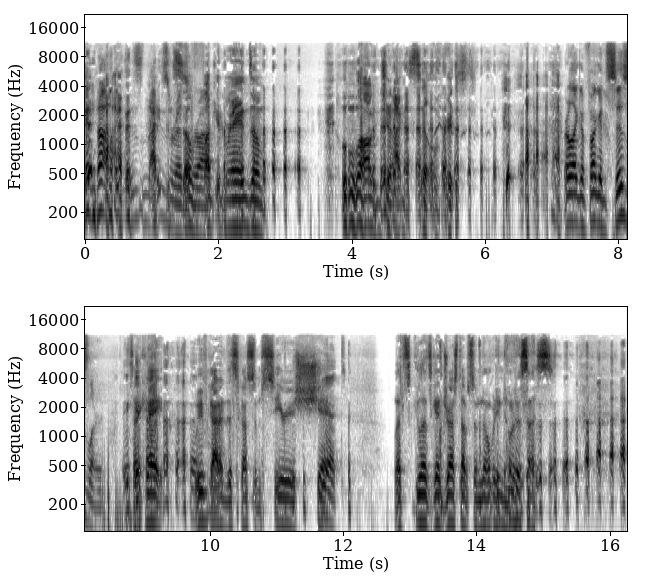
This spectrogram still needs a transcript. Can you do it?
and not like this nice so restaurant. So fucking random. Long John Silver's. or like a fucking Sizzler. It's like, hey, we've got to discuss some serious shit. Let's let's get dressed up so nobody notices us.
